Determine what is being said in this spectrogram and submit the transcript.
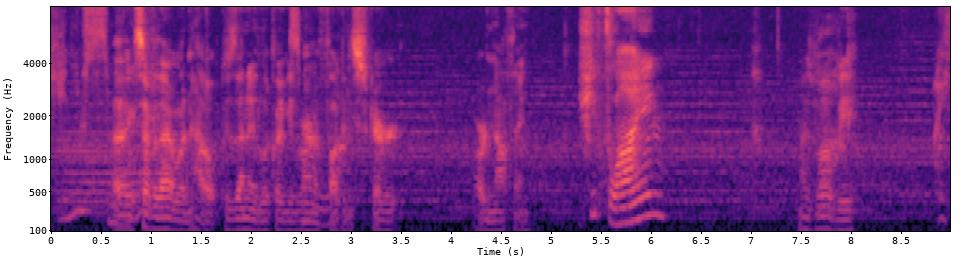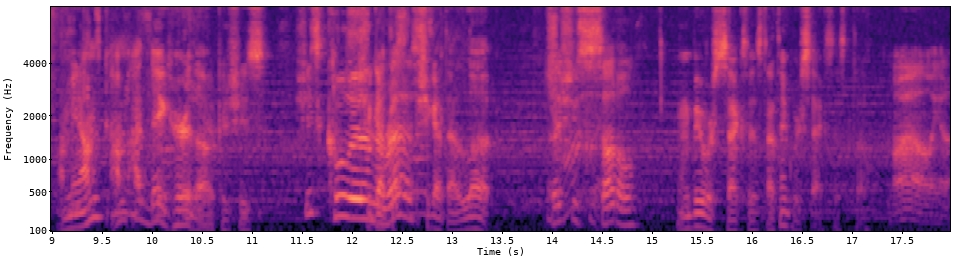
Can you Uh, smell except for that wouldn't help, because then it'd look like he's wearing a fucking skirt. Or nothing. Is she flying? Might as well be. I, I mean, I'm, I'm I dig her though, because she's She's cooler she than the got, that, rest. she got that look. At least she's subtle. Maybe we're sexist. I think we're sexist though. Well, you know.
